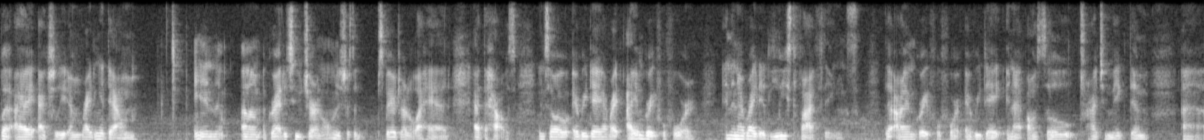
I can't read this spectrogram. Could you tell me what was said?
But I actually am writing it down in um, a gratitude journal and it's just a spare journal I had at the house. And so every day I write, I am grateful for, and then I write at least five things that I am grateful for every day. And I also try to make them uh,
